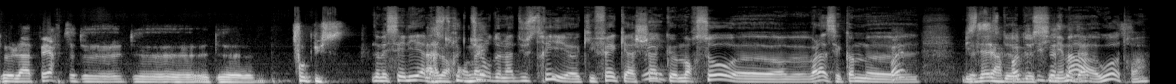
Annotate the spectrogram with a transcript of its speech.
de la perte de, de, de focus. Non, mais c'est lié à la Alors, structure a... de l'industrie euh, qui fait qu'à chaque oui. morceau, euh, voilà, c'est comme euh, ouais. business de, de, de, cinéma model. ou autre. Hein.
